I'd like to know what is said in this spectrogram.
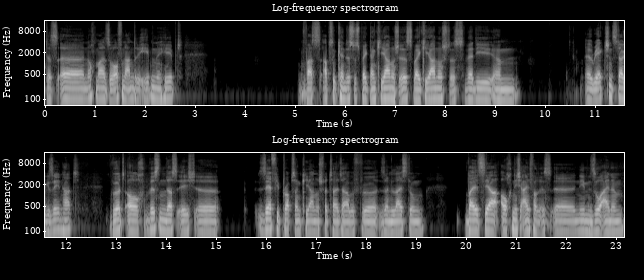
das äh, nochmal so auf eine andere Ebene hebt was absolut kein Disrespect an Kianosch ist, weil Kianosch, das wer die ähm, äh, Reactions da gesehen hat, wird auch wissen, dass ich äh, sehr viel Props an Kianosch verteilt habe für seine Leistung, weil es ja auch nicht einfach ist, äh, neben so einem,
